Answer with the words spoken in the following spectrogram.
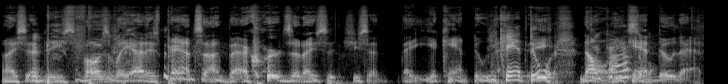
And I said he supposedly had his pants on backwards, and I said she said hey, you can't do that. You can't do it. No, you can't do that.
